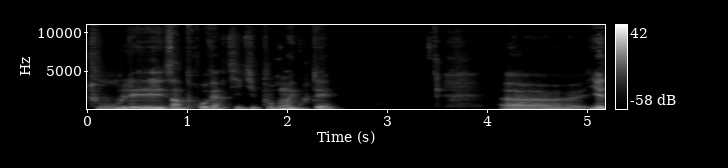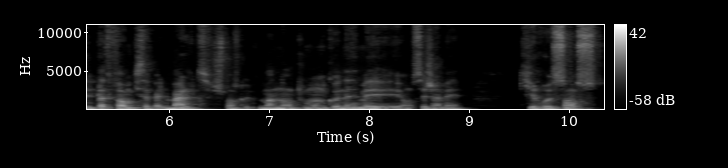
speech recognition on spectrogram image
tous les introvertis qui pourront écouter, il y a une plateforme qui s'appelle Malt, je pense que maintenant tout le monde connaît, mais on ne sait jamais, qui recense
